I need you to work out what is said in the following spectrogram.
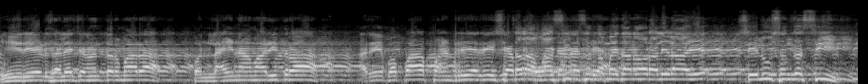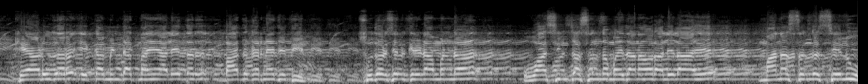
ही रेड झाल्याच्यानंतर मारा पण लाईना मारित राहा. अरे बापा पांढऱ्या रेषा चला वासिम संघ. मैदानावर आलेला आहे. सेलू संघ सी. खेळाडू जर एका मिनिटात नाही आले तर बाद करण्यात येतील. सुदर्शन क्रीडा मंडळ वासिमचा संघ मैदानावर आलेला आहे. मानस संघ सेलू.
